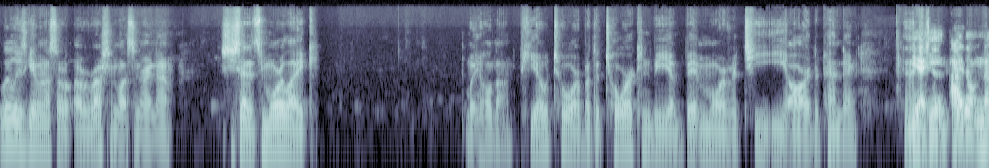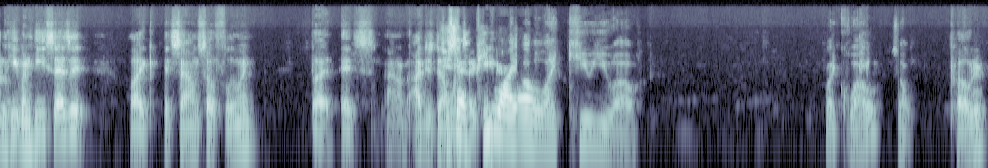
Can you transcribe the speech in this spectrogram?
Lily's giving us a, a Russian lesson right now. She said it's more like wait, hold on. Piotr, but the tour can be a bit more of a T E R depending. Yeah, he I don't know. He when he says it, like it sounds so fluent, but it's I don't know. I just don't. She said P Y O like Q U O, like quo. So poder,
